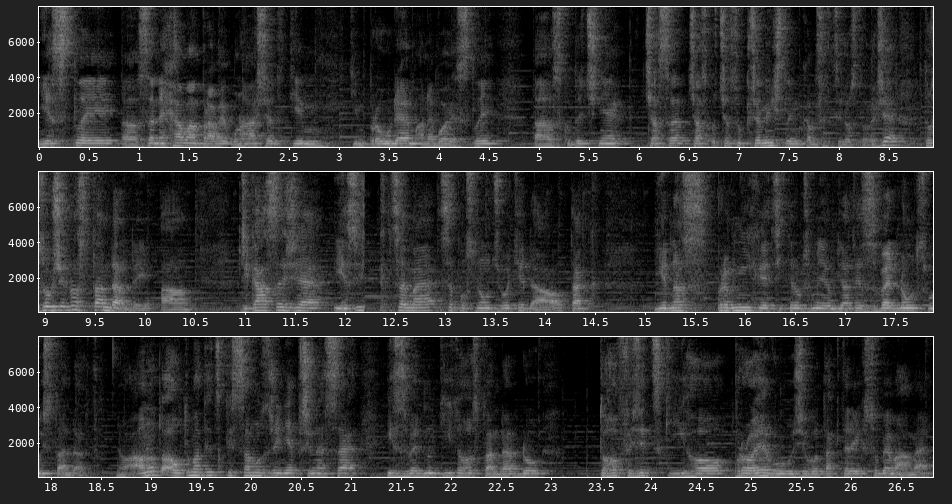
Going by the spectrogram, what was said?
Jestli se nechávám právě unášet tím, tím proudem, anebo jestli skutečně čase, čas od času přemýšlím, kam se chci dostat. Takže to jsou všechno standardy a říká se, že jestli chceme se posunout v životě dál, tak jedna z prvních věcí, kterou jsme měli udělat, je zvednout svůj standard. No a ono to automaticky samozřejmě přinese i zvednutí toho standardu toho fyzického projevu života, který k sobě máme,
